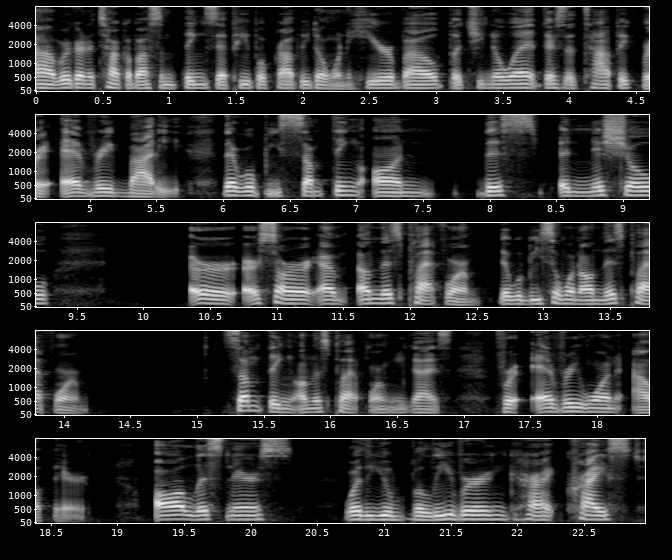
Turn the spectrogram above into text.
Uh, we're going to talk about some things that people probably don't want to hear about, but you know what? There's a topic for everybody. There will be something on this initial or, or sorry, um, on this platform. There will be someone on this platform. Something on this platform, you guys, for everyone out there. All listeners, whether you're a believer in Christ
